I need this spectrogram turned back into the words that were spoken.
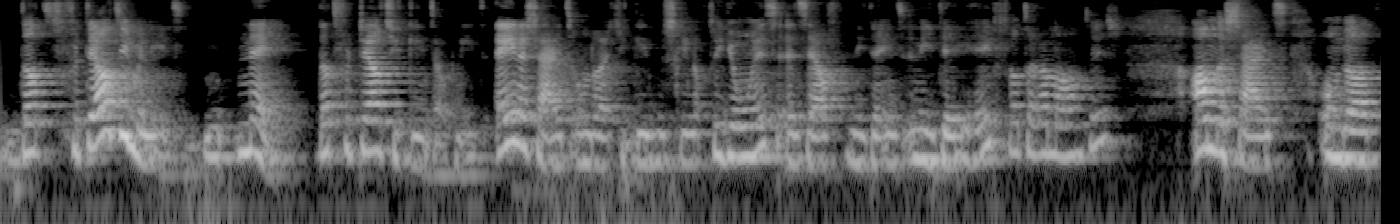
dat vertelt hij me niet. Nee, dat vertelt je kind ook niet. Enerzijds omdat je kind misschien nog te jong is en zelf niet eens een idee heeft wat er aan de hand is. Anderzijds omdat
